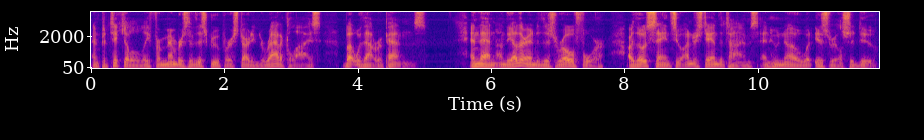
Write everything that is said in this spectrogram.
and particularly for members of this group who are starting to radicalize, but without repentance. And then, on the other end of this row four, are those saints who understand the times and who know what Israel should do.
